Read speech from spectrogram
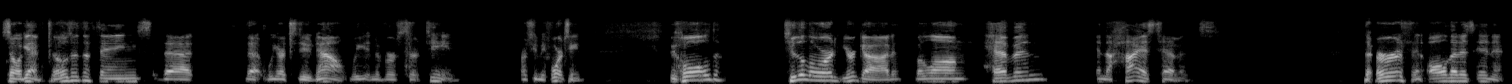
So again, those are the things that that we are to do. Now we get into verse 13, or excuse me, 14. Behold, to the Lord your God belong heaven and the highest heavens, the earth and all that is in it.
